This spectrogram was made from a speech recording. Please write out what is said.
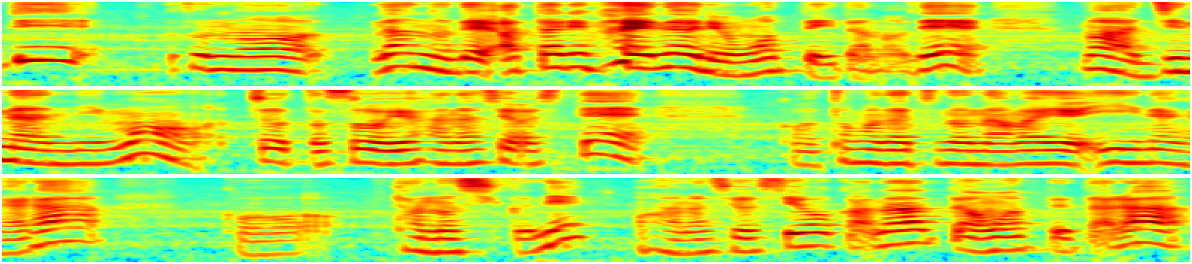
でそのなので当たり前のように思っていたので、まあ、次男にもちょっとそういう話をしてこう友達の名前を言いながらこう楽しくねお話をしようかなって思ってたら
